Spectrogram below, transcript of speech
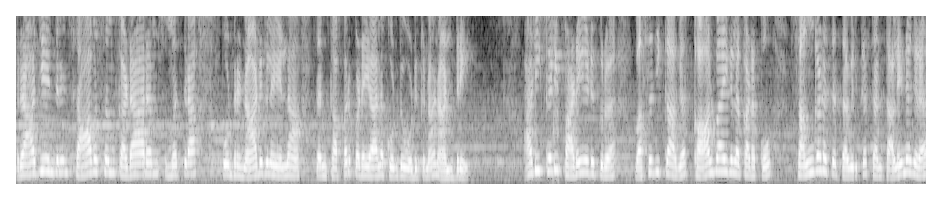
ராஜேந்திரன் சாவசம் கடாரம் சுமத்ரா போன்ற நாடுகளை எல்லாம் தன் கப்பற்படையால கொண்டு ஒடுக்கினான் அன்றே. அடிக்கடி படையெடுக்கிற வசதிக்காக கால்வாய்களை கடக்கும் சங்கடத்தை தவிர்க்க தன் தலைநகரை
